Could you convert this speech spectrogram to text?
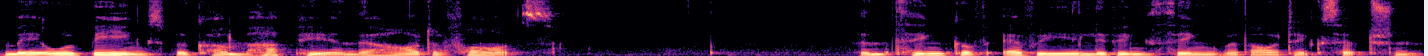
May all beings become happy in their heart of hearts. And think of every living thing without exception,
